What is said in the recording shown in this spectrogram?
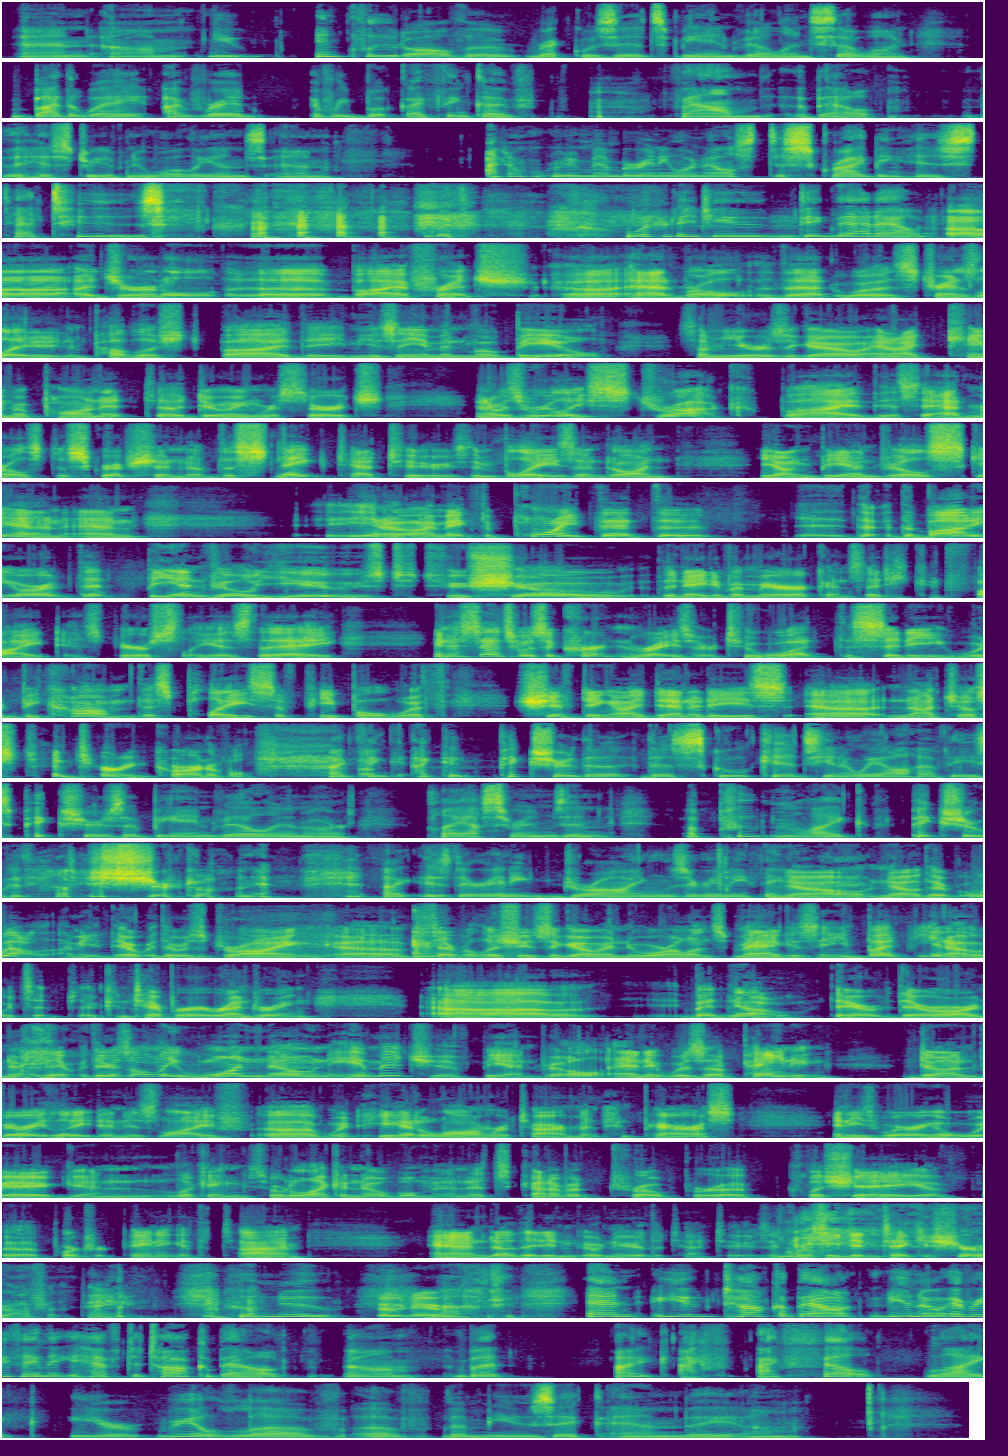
and um, you include all the requisites, Bienville, and so on. By the way, I've read every book I think I've found about the history of New Orleans, and I don't remember anyone else describing his tattoos. where did you dig that out? Uh, a journal uh, by a French uh, admiral that was translated and published by the museum in Mobile some years ago, and I came upon it uh, doing research. And I was really struck by this admiral's description of the snake tattoos emblazoned on young Bienville's skin. And, you know, I make the point that the the, the body art that Bienville used to show the Native Americans that he could fight as fiercely as they, in a sense, was a curtain raiser to what the city would become this place of people with shifting identities, uh, not just during Carnival. I think I could picture the, the school kids. You know, we all have these pictures of Bienville in our classrooms, and a Putin like picture without a shirt on it. Uh, is there any drawings or anything? No, no. There, well, I mean, there, there was a drawing uh, several issues ago in New Orleans Magazine, but, you know, it's a, a contemporary rendering. Uh, but no, there there are no, there, there's only one known image of Bienville, and it was a painting done very late in his life uh, when he had a long retirement in Paris and he's wearing a wig and looking sort of like a nobleman. It's kind of a trope or a cliche of uh, portrait painting at the time. And uh, they didn't go near the tattoos. Of course, he didn't take his shirt off for the painting. Who knew? Who knew? Uh, and you talk about, you know, everything that you have to talk about. Um, but I, I, I felt like your real love of the music and the um,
